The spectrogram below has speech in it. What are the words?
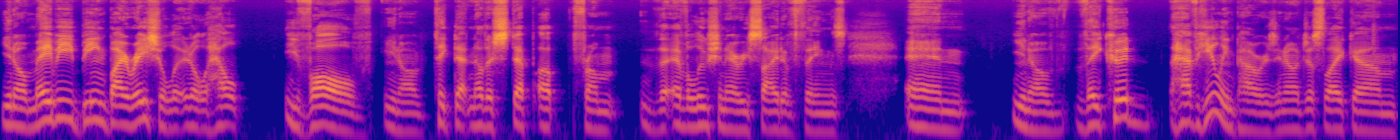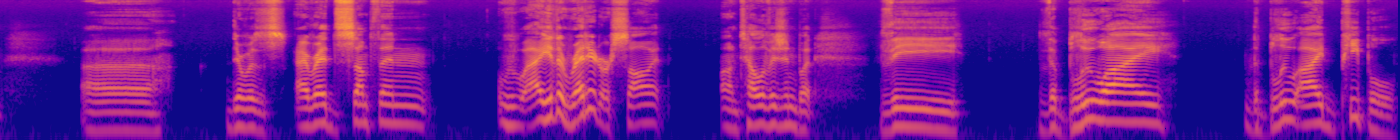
you know, maybe being biracial, it'll help evolve, you know, take that another step up from the evolutionary side of things. And, you know, they could have healing powers, you know, just like, um, uh, there was, I read something, I either read it or saw it on television, but the, the blue eye, the blue eyed people,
